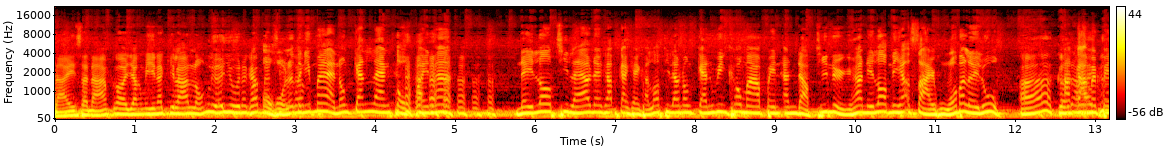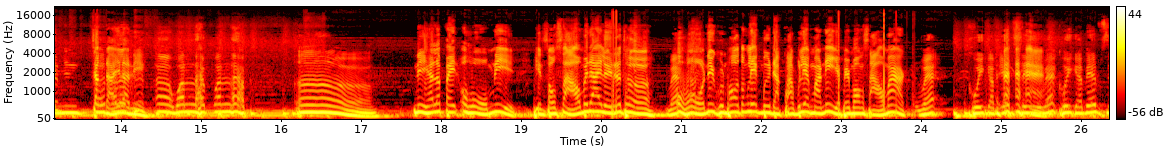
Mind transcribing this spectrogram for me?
ในสนามก็ยังมีนักกีฬาหลงเหลืออยู่นะครับโอ้โห แล้วตอนนี้แม่น้องแกนแรงตกไปนะในรอบที่แล้วนะครับ การแข่งขันรอบที่แล้วน้องแกนวิ่งเข้ามาเป็นอันดับที่หนึ่งฮะ ในรอบนี้ฮะสายหัวมาเลยลูก อ่าเกิดอาการอะไรมันขึ้เป็นจังไดล่ะนี่ เออวันแลบวันแลบ เออ นี่ฮะแล้วไปโอ้โหนี่ เห็นสาวๆไม่ได้เลยนะเธอโอ้โหนี่คุณพ่อต้องเรียกมือดักปากเรียกมานี่อย่าไปมองสาวมากแวะคุยกับ FC แวะคุยกับ FC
